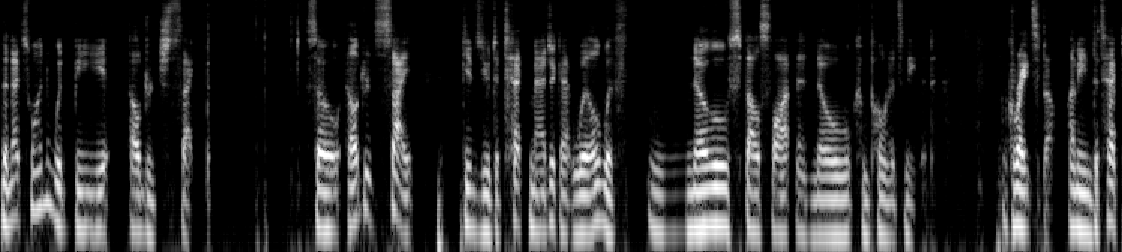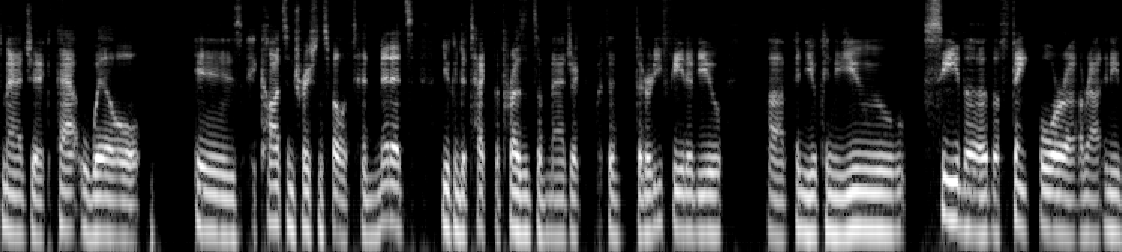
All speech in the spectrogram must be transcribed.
the next one would be Eldritch Sight. So Eldritch Sight gives you detect magic at will with no spell slot and no components needed. Great spell. I mean, detect magic at will is a concentration spell of 10 minutes. You can detect the presence of magic within 30 feet of you, uh, and you can you see the the faint aura around any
